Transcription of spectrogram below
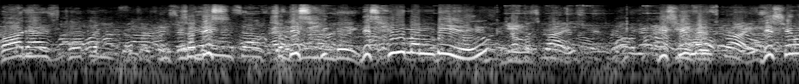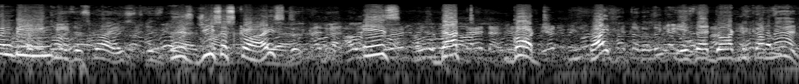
God has taken, so this himself so this human being. this human being Jesus Christ, this human Jesus Christ. this human being Jesus Christ is who's Jesus Christ is that God, right? Is that God become man?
